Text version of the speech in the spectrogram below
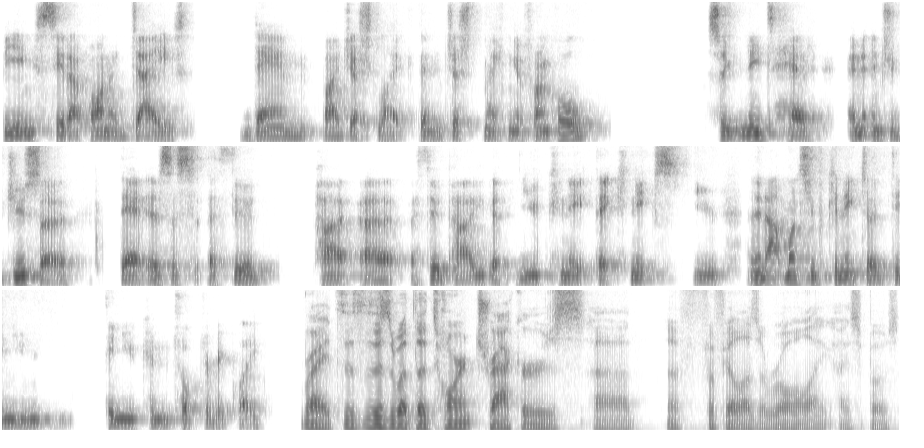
being set up on a date than by just like than just making a phone call. So you need to have an introducer that is a, a third part, uh, a third party that you connect that connects you. And then once you've connected, then you then you can talk directly. Right. This, this is what the torrent trackers uh, uh, fulfill as a role, I, I, suppose.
